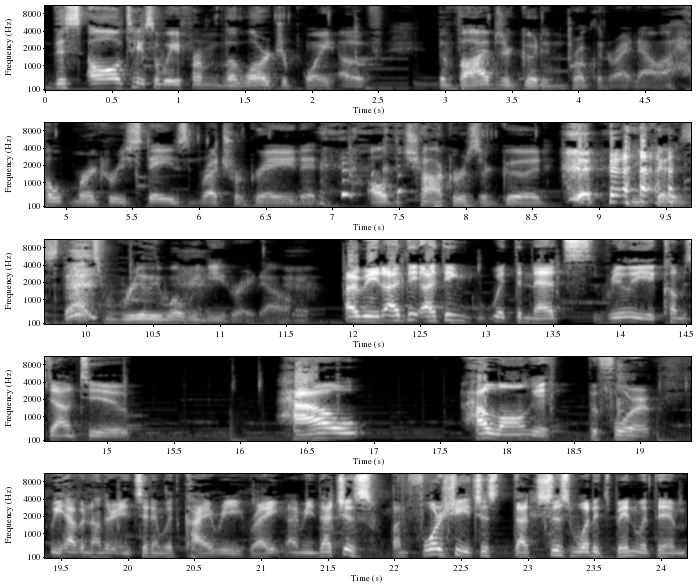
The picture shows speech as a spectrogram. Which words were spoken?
this all takes away from the larger point of the vibes are good in Brooklyn right now. I hope Mercury stays in retrograde and all the chakras are good because that's really what we need right now. I mean, I think I think with the Nets, really, it comes down to how how long it, before we have another incident with Kyrie, right? I mean, that's just unfortunately, it's just that's just what it's been with him.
